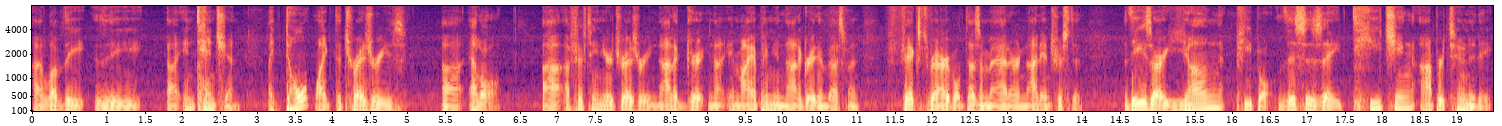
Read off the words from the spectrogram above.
I love the the uh, intention. I don't like the treasuries uh, at all. Uh, a 15 year treasury, not a great, not, in my opinion, not a great investment. Fixed variable doesn't matter. Not interested. These are young people. This is a teaching opportunity.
